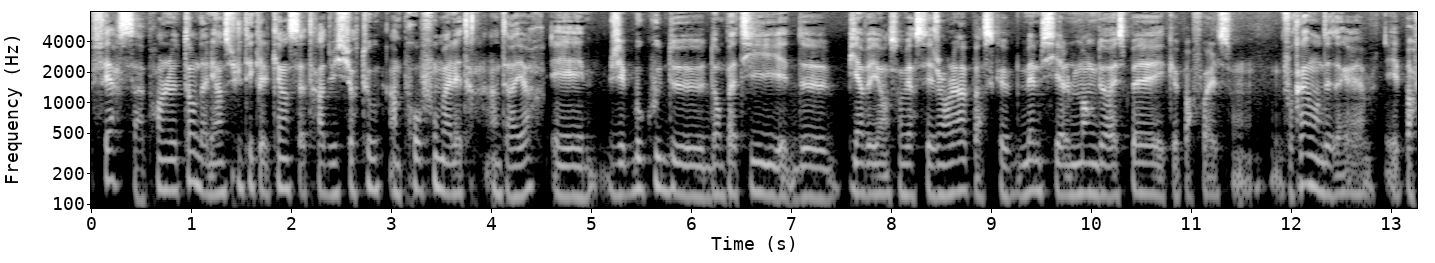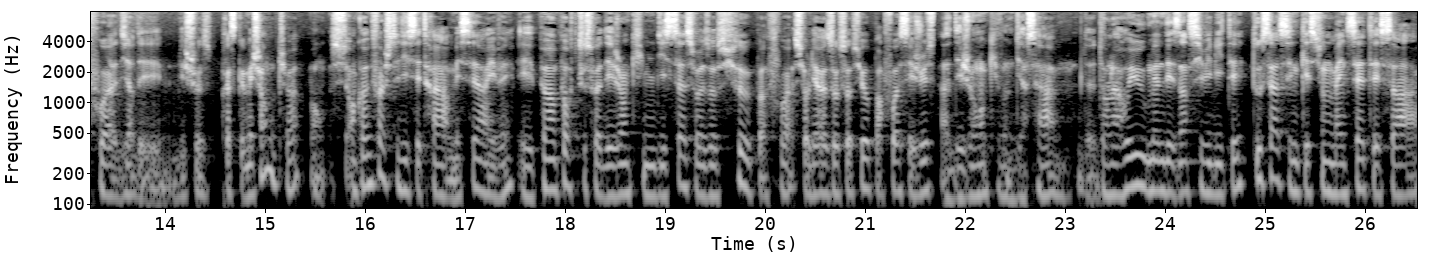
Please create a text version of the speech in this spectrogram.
faire ça, prendre le temps d'aller insulter quelqu'un, ça traduit surtout un profond mal-être intérieur. Et j'ai beaucoup de d'empathie et de bienveillance envers ces gens-là parce que même si elles manquent de respect et que parfois elles sont vraiment désagréables et parfois à dire des, des choses presque méchantes, tu vois. Bon, encore une fois, je te dis c'est très rare, mais c'est arrivé. Et peu importe que ce soit des gens qui me disent ça sur les réseaux sociaux, parfois sur les réseaux sociaux, parfois c'est juste à des gens qui vont me dire ça dans la rue ou même des incivilités tout ça, c'est une question de mindset et ça,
